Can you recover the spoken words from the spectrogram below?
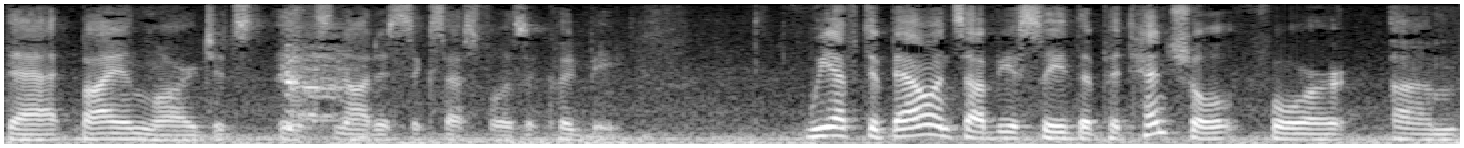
that by and large it's, it's not as successful as it could be. We have to balance, obviously, the potential for um,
